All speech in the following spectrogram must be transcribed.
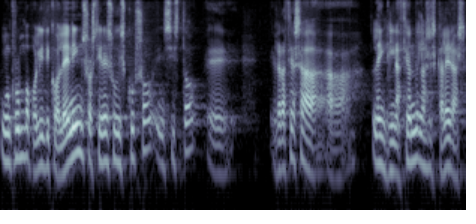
un rumbo político. Lenin sostiene su discurso, insisto, eh, gracias a, la inclinación de las escaleras.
